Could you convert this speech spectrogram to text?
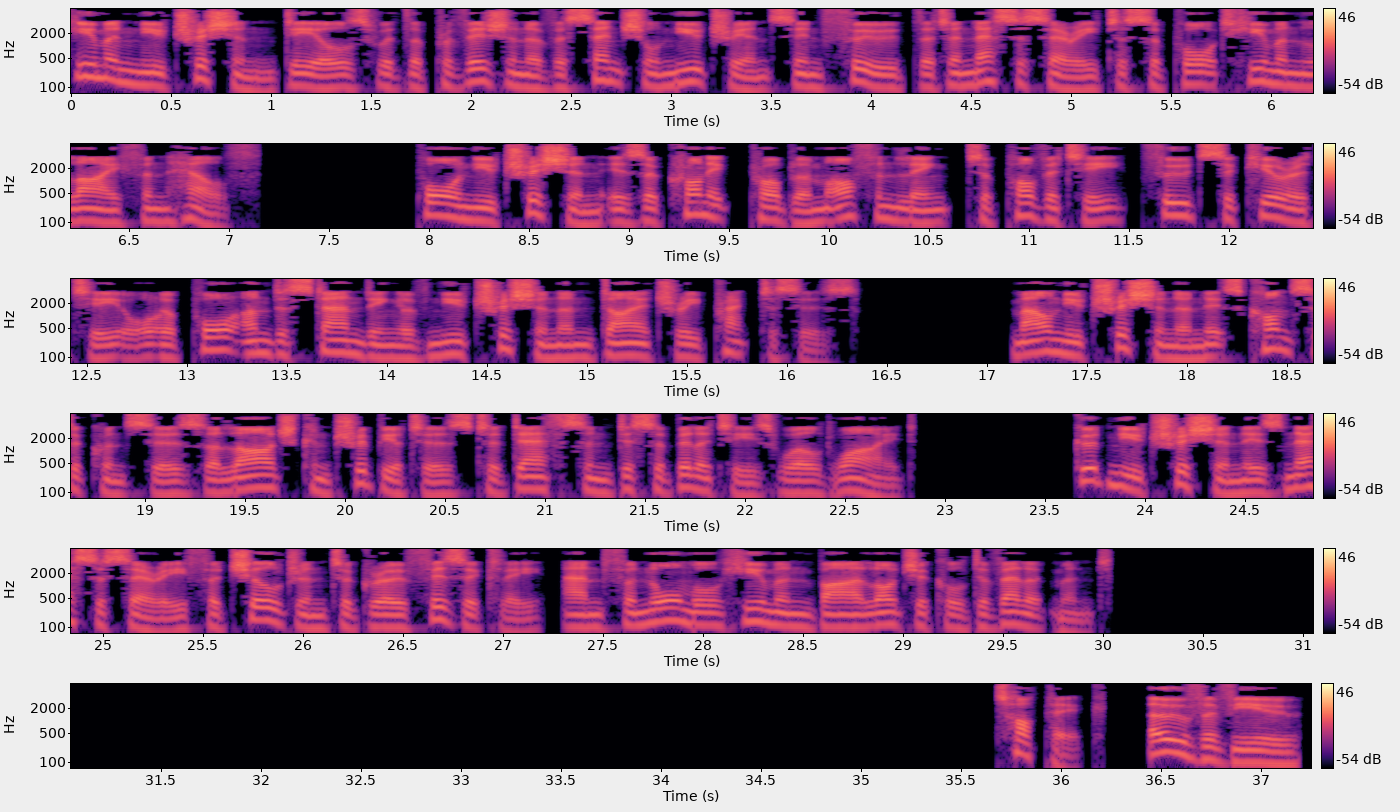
Human nutrition deals with the provision of essential nutrients in food that are necessary to support human life and health. Poor nutrition is a chronic problem often linked to poverty, food security or a poor understanding of nutrition and dietary practices. Malnutrition and its consequences are large contributors to deaths and disabilities worldwide. Good nutrition is necessary for children to grow physically, and for normal human biological development. Overview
